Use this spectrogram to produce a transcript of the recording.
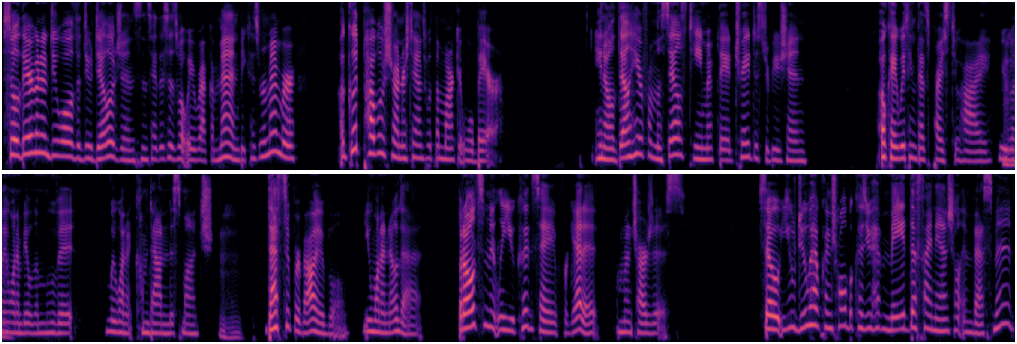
So they're going to do all the due diligence and say, this is what we recommend. Because remember, a good publisher understands what the market will bear. You know, they'll hear from the sales team if they had trade distribution. Okay, we think that's priced too high. We really Mhm. want to be able to move it. We want to come down this much Mm-hmm. That's super valuable. You want to know that. But ultimately, you could say, forget it. I'm going to charge this. So you do have control because you have made the financial investment,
